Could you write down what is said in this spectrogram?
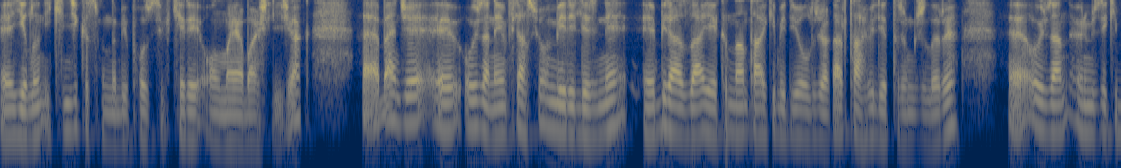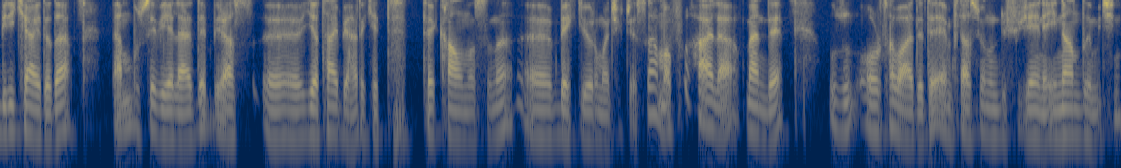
e, yılın ikinci kısmında bir pozitif carry olmaya başlayacak. Bence o yüzden enflasyon verilerini biraz daha yakından takip ediyor olacaklar tahvil yatırımcıları. O yüzden önümüzdeki 1-2 ayda da ben bu seviyelerde biraz yatay bir harekette kalmasını bekliyorum açıkçası. Ama hala ben de uzun orta vadede enflasyonun düşeceğine inandığım için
